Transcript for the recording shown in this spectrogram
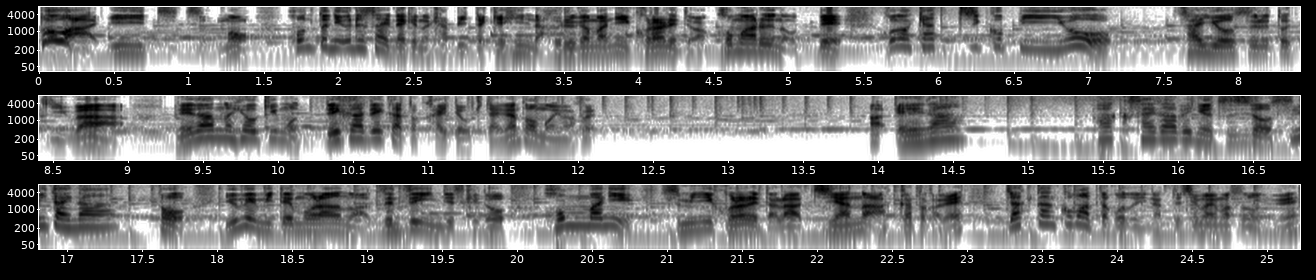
とは言いつつも本当にうるさいだけのキャピった下品な古釜に来られては困るのでこのキャッチコピーを採用するときは値段の表記もデカデカと書いておきたいなと思います。あええー、な。パークサイドアベニュー辻堂住みたいなと夢見てもらうのは全然いいんですけどほんまに住みに来られたら治安の悪化とかね若干困ったことになってしまいますのでね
